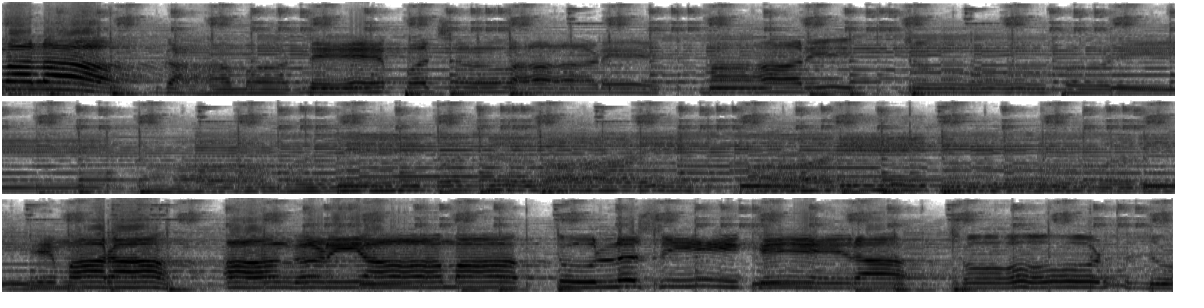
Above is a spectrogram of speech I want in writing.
વાલા ગામને પછવાડે મારી મારા આંગણિયામાં તુલસી કેરા છોડજો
